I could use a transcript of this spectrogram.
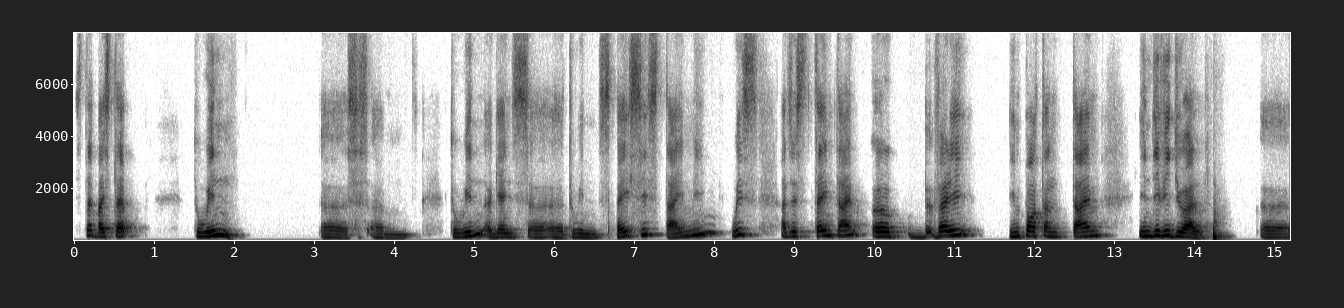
step by step to win uh, um, to win against uh, to win spaces, timing, with at the same time a very important time individual uh,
